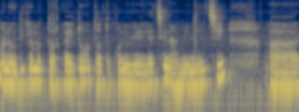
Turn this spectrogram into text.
মানে ওদিকে আমার তরকারিটাও ততক্ষণ হয়ে গেছে, নামিয়ে নিয়েছি। আর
